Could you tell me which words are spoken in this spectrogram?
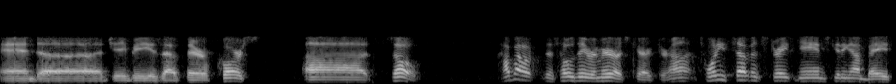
and uh, JB is out there, of course. Uh, so, how about this Jose Ramirez character, huh? 27 straight games getting on base,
